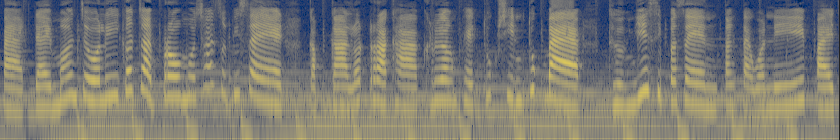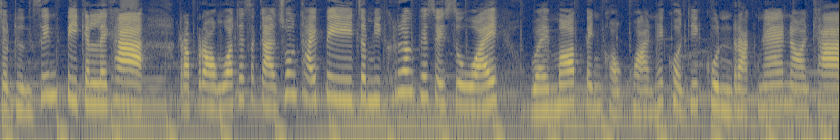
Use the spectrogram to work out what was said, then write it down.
88 Diamond Jewelry ก็จัดโปรโมชั่นสุดพิเศษ กับการลดราคาเครื่องเพชรทุกชิ้นทุกแบบถึง 20%ตั้งแต่วันนี้ไปจนถึงสิ้นปีกันเลยค่ะ รับรองว่าเทศกาลช่วงท้ายปีจะมีเครื่องเพชรสวยๆ ไว้มอบเป็นของขวัญให้คนที่คุณรักแน่นอนค่ะ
